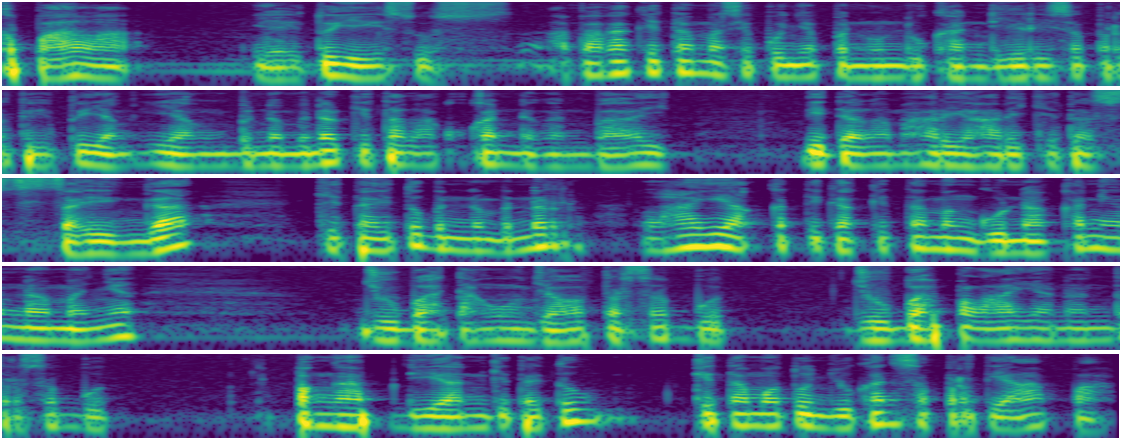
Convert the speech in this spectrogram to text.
kepala yaitu Yesus. Apakah kita masih punya penundukan diri seperti itu yang yang benar-benar kita lakukan dengan baik di dalam hari-hari kita sehingga kita itu benar-benar layak ketika kita menggunakan yang namanya jubah tanggung jawab tersebut, jubah pelayanan tersebut. Pengabdian kita itu kita mau tunjukkan seperti apa.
